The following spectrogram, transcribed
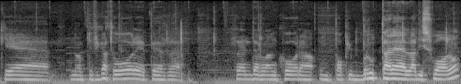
che è un amplificatore per renderla ancora un po' più bruttarella di suono.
